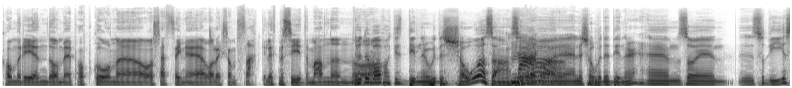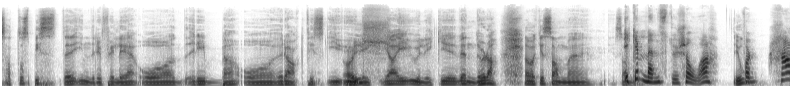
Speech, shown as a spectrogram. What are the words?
kommer de inn da med popkornet og setter seg ned og liksom snakker litt med sidemannen? Du, det var faktisk Dinner with the Show, altså. Så det var, eller Show with the Dinner. Um, så, eh, så de satt og spiste indrefilet og ribbe og rakfisk i, Oi. ja, i ulike venduer, da. Det var ikke samme, samme. Ikke mens du showa. Jo. For hæ?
